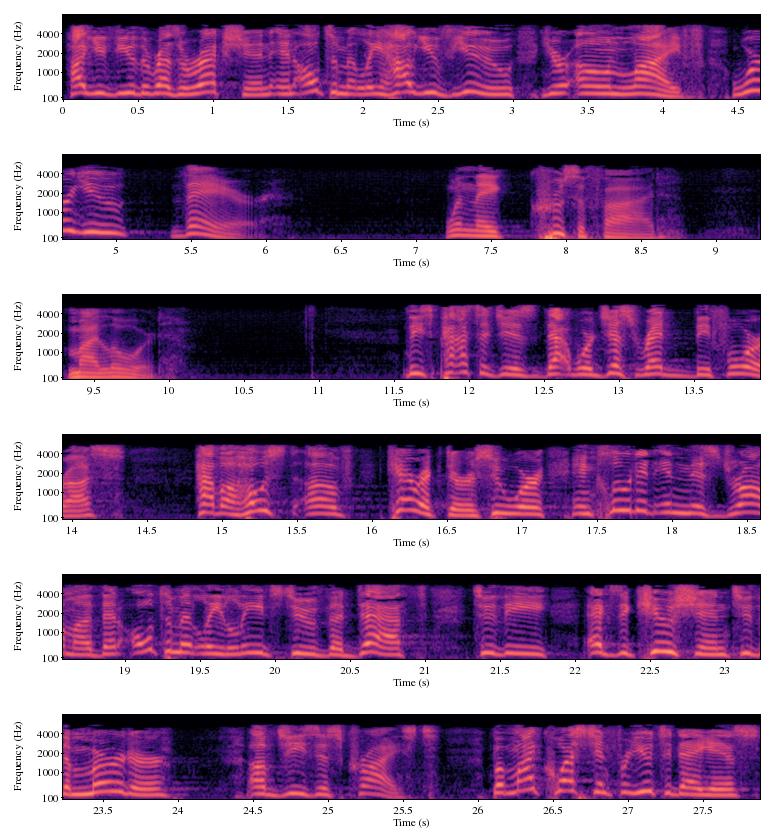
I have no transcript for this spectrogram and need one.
how you view the resurrection, and ultimately how you view your own life. Were you there when they crucified my Lord? These passages that were just read before us have a host of characters who were included in this drama that ultimately leads to the death, to the execution, to the murder of Jesus Christ. But my question for you today is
